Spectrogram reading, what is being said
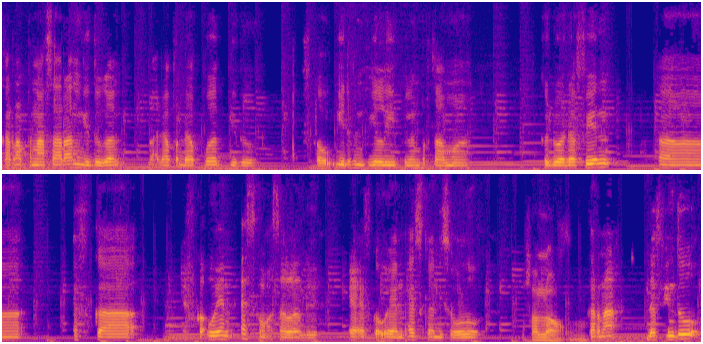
karena penasaran gitu kan nggak dapet dapet gitu FKUI Davin pilih pilihan pertama kedua Davin uh, FK FKUNS kalau nggak salah deh. Ya FKUNS kan di Solo. Solo. Karena Davin tuh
